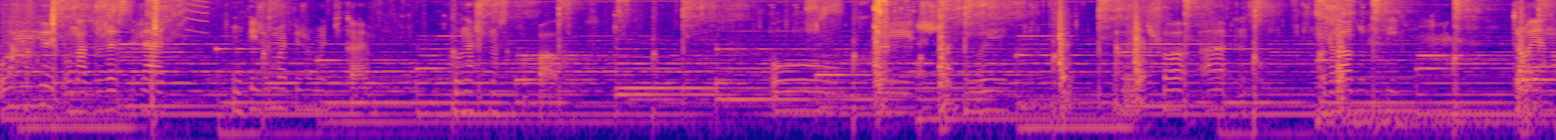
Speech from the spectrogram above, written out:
Ой-ой-ой, у нас вже стріляють. Біжимо, біжимо, тікаємо. Головне, що нас попало. Зразу всі. Троє на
